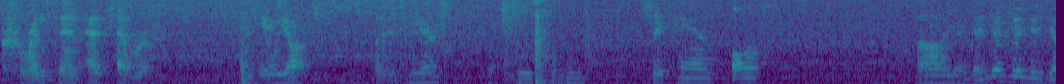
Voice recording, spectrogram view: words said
Crimson as ever. And here we are. Put this here. Shake hands off. Oh, yeah, yeah, yeah, yeah, yeah,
